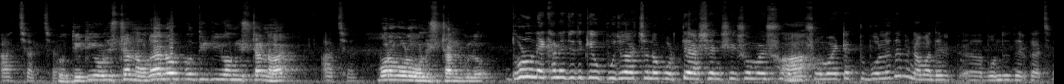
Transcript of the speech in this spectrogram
আচ্ছা আচ্ছা। প্রতিটি অনুষ্ঠান ওনারও প্রতিটি অনুষ্ঠান হয়। আচ্ছা। বড় বড় অনুষ্ঠানগুলো। ধরুন এখানে যদি কেউ পুজো অর্চনা করতে আসেন সেই সময় সময়টা একটু বলে দেবেন আমাদের বন্ধুদের কাছে?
